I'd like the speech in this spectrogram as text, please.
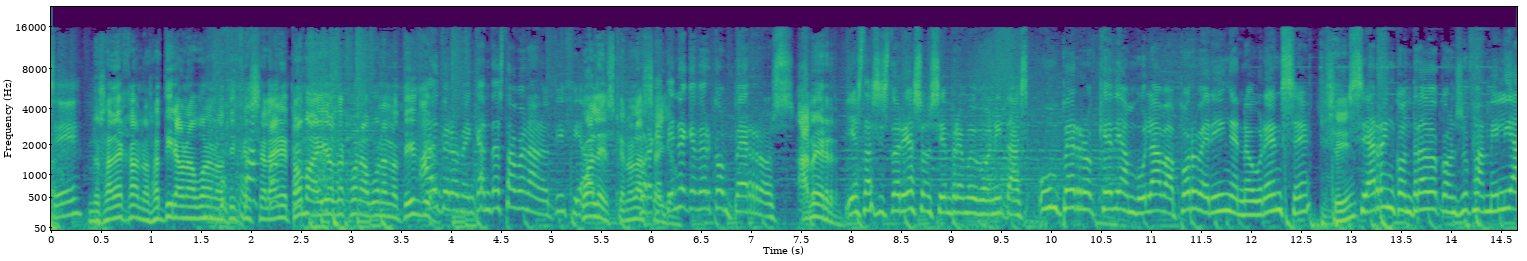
sí. Nos ha dejado, nos ha tirado una buena noticia hacia el aire. Toma, ahí os dejo una buena noticia. Ay, pero me encanta esta buena noticia. ¿Cuál es? Que no la Porque sé yo. tiene que ver con perros. A ver. Y estas historias son siempre muy bonitas. Un perro que deambulaba por Berín, en Ourense, Sí. se ha reencontrado con su familia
